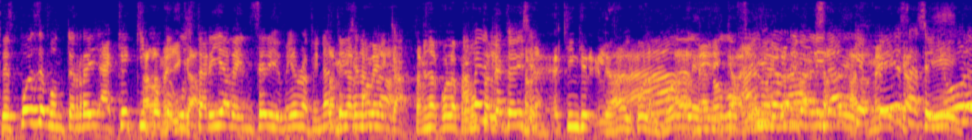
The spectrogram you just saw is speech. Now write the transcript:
después de Monterrey, ¿a qué equipo te gustaría vencer y venir a una final? También te al dicen Puebla, América. también al Puebla, pregúntale. América te dicen. ¿A quién quiere ganar el Puebla? Ah, Al le ganó América. Hay una rivalidad que pesa, señores.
